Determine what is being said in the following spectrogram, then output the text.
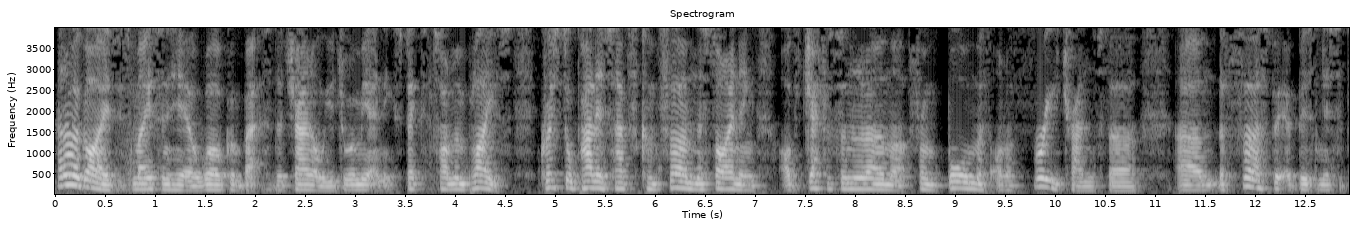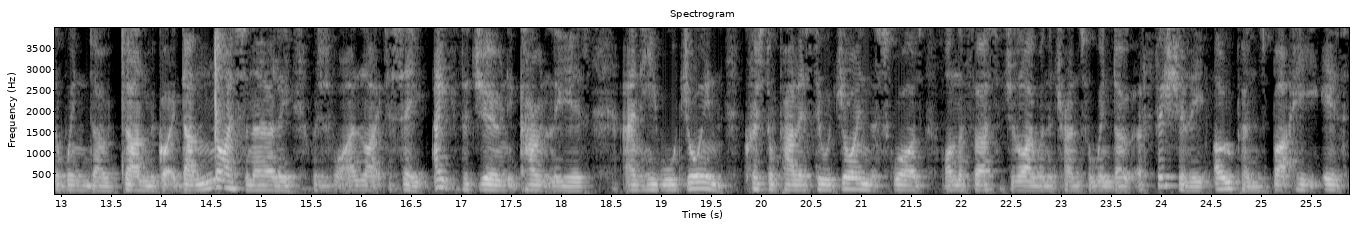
Hello guys, it's Mason here. Welcome back to the channel. You join me at an expected time and place. Crystal Palace have confirmed the signing of Jefferson Lerma from Bournemouth on a free transfer. Um, the first bit of business of the window done. We've got it done nice and early, which is what I like to see. 8th of June it currently is, and he will join Crystal Palace. He will join the squad on the 1st of July when the transfer window officially opens, but he is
